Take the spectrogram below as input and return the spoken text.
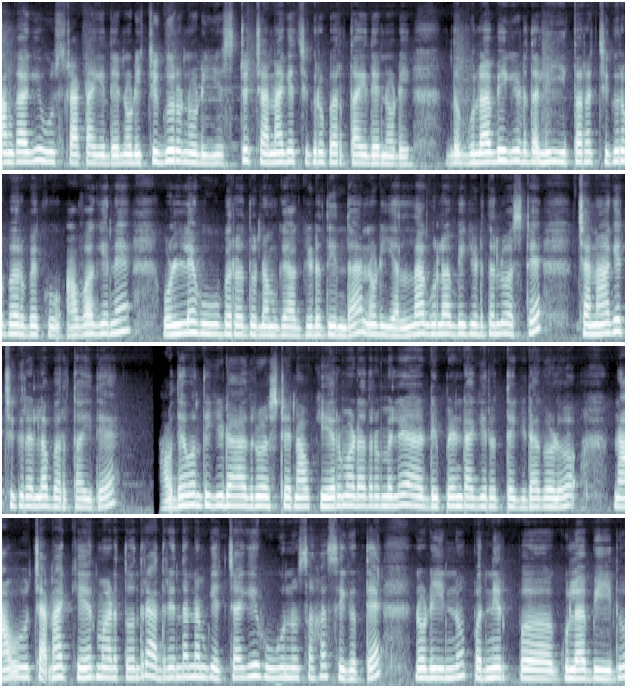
ಹಾಗಾಗಿ ಹೂ ಸ್ಟಾರ್ಟ್ ಆಗಿದೆ. ನೋಡಿ ಚಿಗುರು ನೋಡಿ ಎಷ್ಟು ಚೆನ್ನಾಗಿ ಚಿಗುರು ಬರ್ತಾ ಇದೆ ನೋಡಿ. ಗುಲಾಬಿ ಗಿಡದಲ್ಲಿ ಈ ಥರ ಚಿಗುರು ಬರಬೇಕು. ಆವಾಗೇ ಒಳ್ಳೆ ಹೂವು ಬರೋದು ನಮಗೆ ಆ ಗಿಡದಿಂದ. ನೋಡಿ, ಎಲ್ಲ ಗುಲಾಬಿ ಗಿಡದಲ್ಲೂ ಅಷ್ಟೇ ಚೆನ್ನಾಗೆ ಚಿಗುರೆಲ್ಲ ಬರ್ತಾ ಇದೆ. ಯಾವುದೇ ಒಂದು ಗಿಡ ಆದರೂ ಅಷ್ಟೇ, ನಾವು ಕೇರ್ ಮಾಡೋದ್ರ ಮೇಲೆ ಡಿಪೆಂಡ್ ಆಗಿರುತ್ತೆ ಗಿಡಗಳು. ನಾವು ಚೆನ್ನಾಗಿ ಕೇರ್ ಮಾಡ್ತು ಅಂದರೆ ಅದರಿಂದ ನಮ್ಗೆ ಹೆಚ್ಚಾಗಿ ಹೂವು ಸಹ ಸಿಗುತ್ತೆ. ನೋಡಿ, ಇನ್ನು ಪನ್ನೀರ್ ಪ, ಗುಲಾಬಿ ಇದು,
